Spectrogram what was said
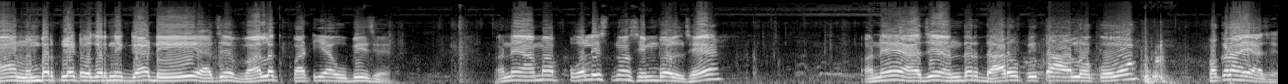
આ નંબર પ્લેટ વગરની ગાડી આજે વાલક પાટિયા ઊભી છે. અને આમાં પોલીસનો સિમ્બોલ છે. અને આજે અંદર દારૂ પીતા આ લોકો પકડાયા છે.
